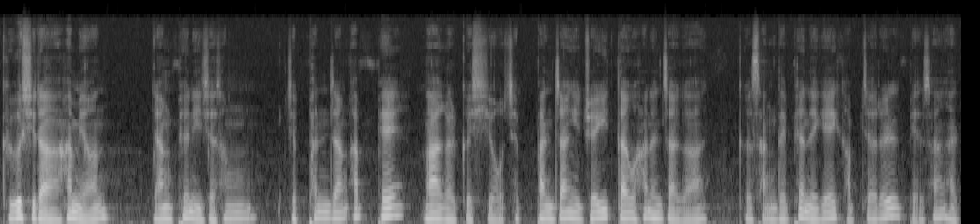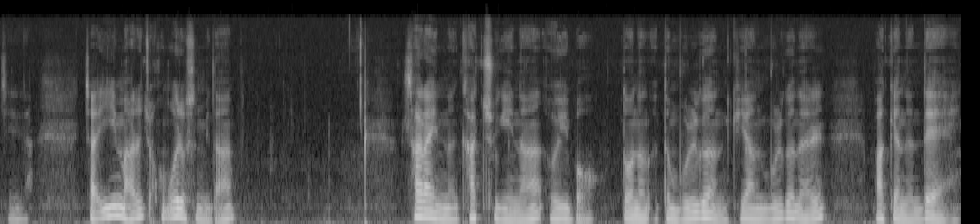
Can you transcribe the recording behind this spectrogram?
그것이라 하면 양편이 재상 재판장 앞에 나아갈 것이요 재판장이 죄 있다고 하는 자가 그 상대편에게 갑절을 배상하지라. 자, 이 말은 조금 어렵습니다. 살아있는 가축이나 의복 또는 어떤 물건, 귀한 물건을 맡겼는데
